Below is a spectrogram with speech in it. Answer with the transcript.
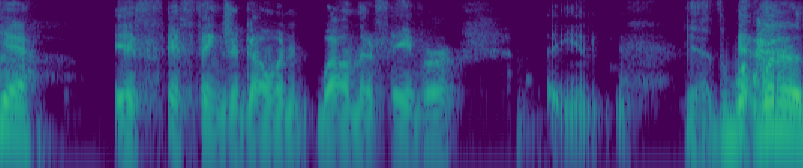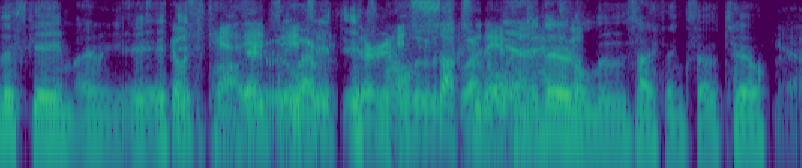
Yeah. if if things are going well in their favor. You know, Yeah, the w- winner of this game. I mean, it, it, Goes it's to Tampa. tough. It's- They're- it's- whoever- it's they're gonna it lose. sucks where they yeah, they're going to lose. I think so too. yeah.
